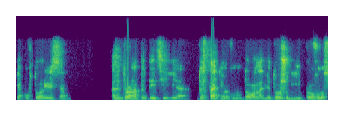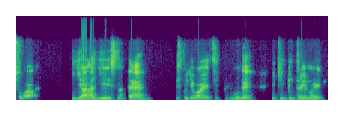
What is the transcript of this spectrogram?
я повторююся, електронна петиція є достатньо аргументована для того, щоб її проголосували. Я надіюсь на те, і сподіваються люди, які підтримують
